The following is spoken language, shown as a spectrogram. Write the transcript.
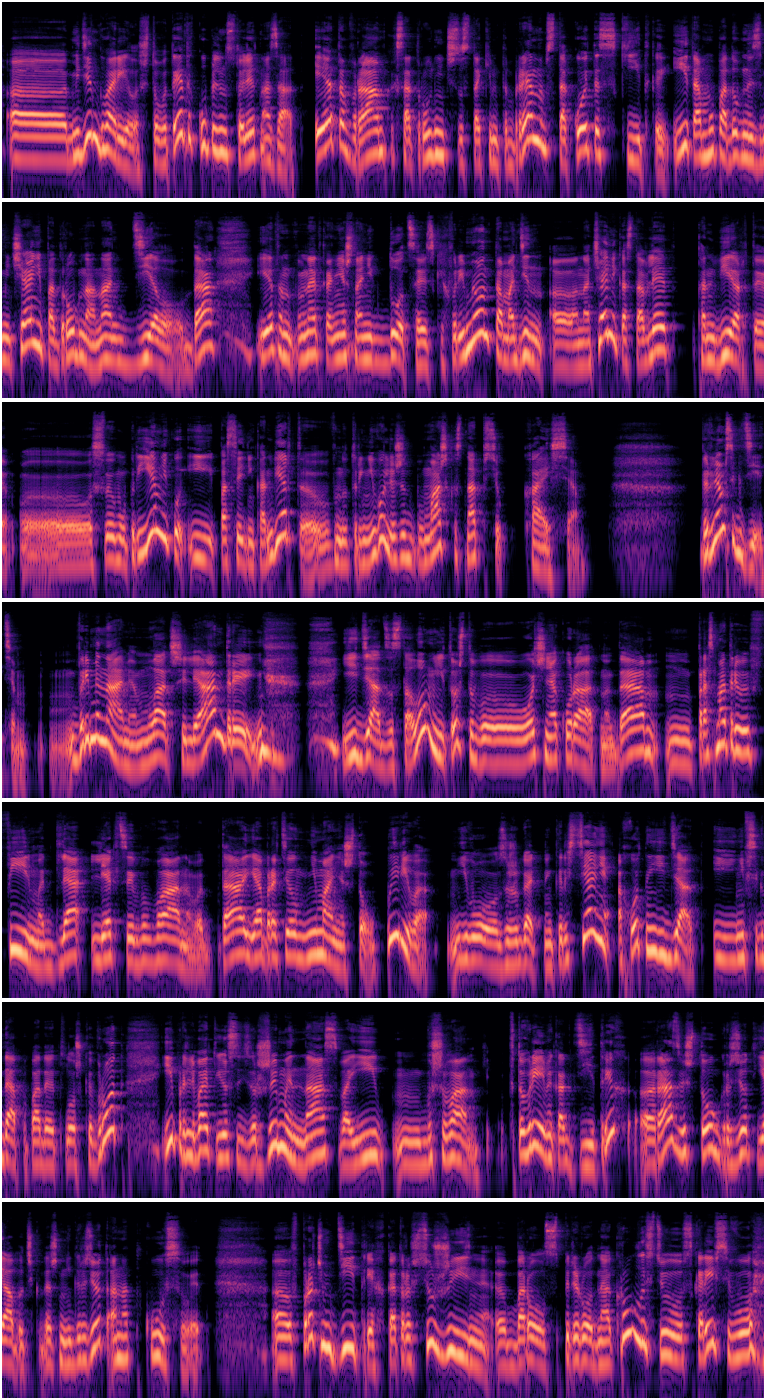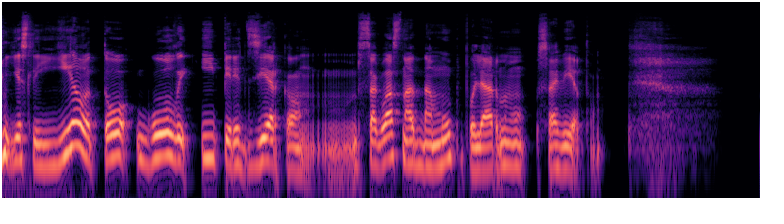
э, Медин говорила, что вот это куплено сто лет назад. Это в рамках сотрудничества с таким-то брендом, с такой-то скидкой и тому подобные замечания подробно она делала, да. И это напоминает, конечно, анекдот советских времен. Там один начальник оставляет конверты э, своему преемнику, и последний конверт, э, внутри него лежит бумажка с надписью «Кайся». Вернемся к детям. Временами младшие Леандры едят за столом не то чтобы очень аккуратно, да, просматривая фильмы для лекции в да, я обратила внимание, что у Пырева его зажигательные крестьяне охотно едят и не всегда попадают ложкой в рот и проливают ее содержимое на свои вышиванки. В то время как Дитрих э, разве что грызет яблочко, даже не грызет, а надкусывает. Э, впрочем, Дитрих, который всю жизнь э, боролся с природной округлостью, скорее всего, если ела, то голый и перед зеркалом, согласно одному популярному совету.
